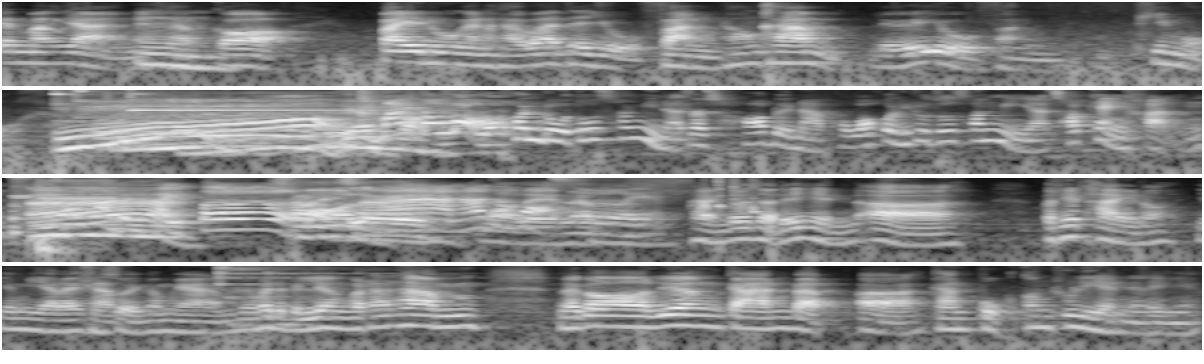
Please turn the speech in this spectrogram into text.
กันบางอย่างนะครับอืมก็ไปดูกันนะครับว่าจะอยู่ฝั่งท้องคำหรืออยู่ฝั่ง พี่หมูครับ แย่งไม่ฝั่งต้องบอกว่าคนดูตู้ซ่อนหมีน่าจะชอบเลยนะ เพราะว่าคนที่ดูตู้ซ่อนหมีอะชอบแข่งขันอ่าชอบเป็นไฟเตอร์เหมาะเลย อ่าน่าจะเหมาะเหมาะเลเลยยครับแผนก็จะได้เห็นอ่าประเทศไทยเนาะยังมีอะไรครับ สวยๆงามๆไม่ว่าจะเป็นเรื่องวัฒนธรรม แล้วก็เรื่องการแบบอ่าการปลูกต้นทุเรียนอะไรเงี้ย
